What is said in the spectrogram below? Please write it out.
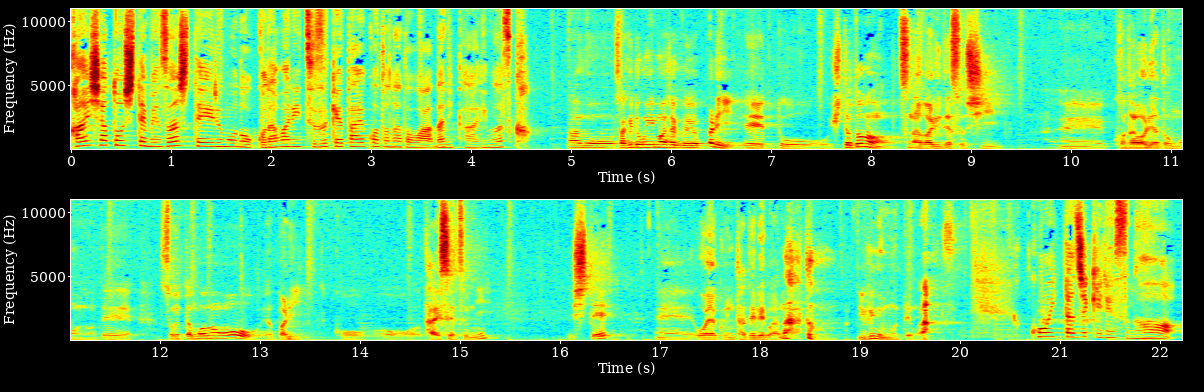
会社として目指しているものをこだわり続けたいことなどは何かありますか？あの先ほども言いましたけどやっぱり、えーと人とのつながりですしえー、こだわりだと思うのでそういったものをやっぱりこう大切にして、えー、お役に立てればなというふうに思ってます。こういった時期ですが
